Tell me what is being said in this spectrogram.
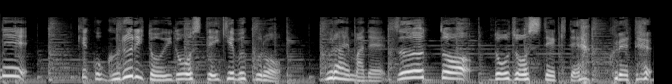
で、結構ぐるりと移動して池袋ぐらいまでずーっと同乗してきて くれて。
